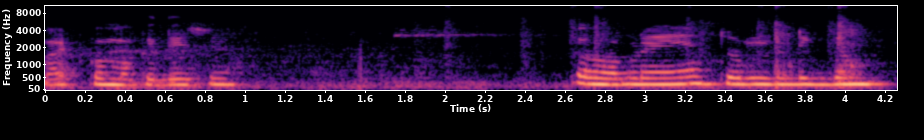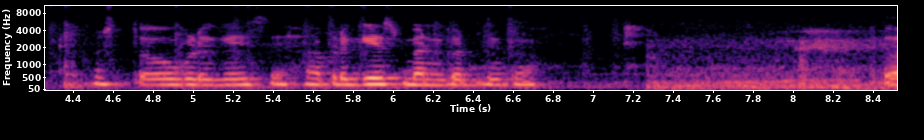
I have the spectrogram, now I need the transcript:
વાટકો મૂકી દે છે તો આપણે ચોકલેટ એકદમ મસ્ત ઓગળી ગઈ છે આપણે ગેસ બંધ કરી દીધો તો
